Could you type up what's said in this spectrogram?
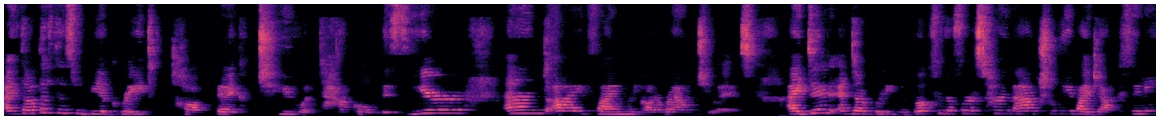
I thought that this would be a great topic to tackle this year, and I finally got around to it. I did end up reading the book for the first time actually by Jack Finney.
